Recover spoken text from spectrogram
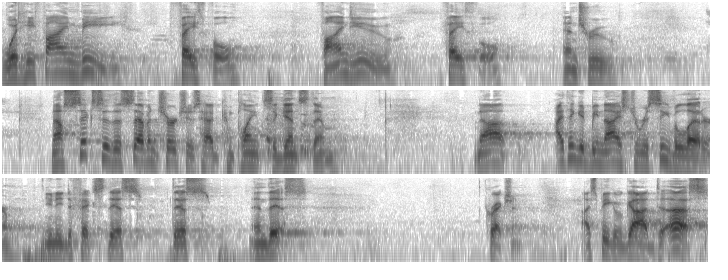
would he find me faithful, find you faithful and true? Now, six of the seven churches had complaints against them. Now, I think it'd be nice to receive a letter. You need to fix this, this, and this. Correction. I speak of God to us,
